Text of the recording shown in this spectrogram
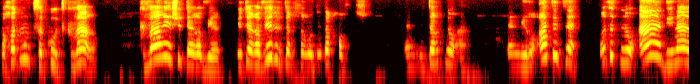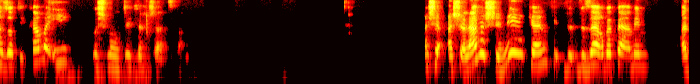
פחות מוצקות, כבר, כבר יש יותר אוויר, יותר אוויר, יותר חירות, יותר חופש? יותר תנועה? לראות את זה, לראות את התנועה העדינה הזאת, כמה היא משמעותית לכשעצמה. הש, השלב השני, כן, וזה הרבה פעמים אני,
